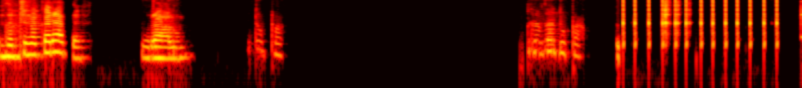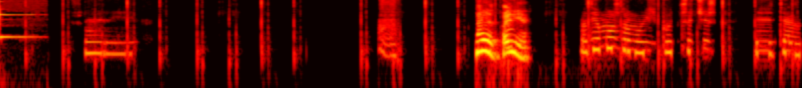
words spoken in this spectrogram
Zaczyna karate. W realu. Dupa. Prawda dupa. Szeryf. Ale fajnie. No nie można mówić, bo przecież y, ten...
